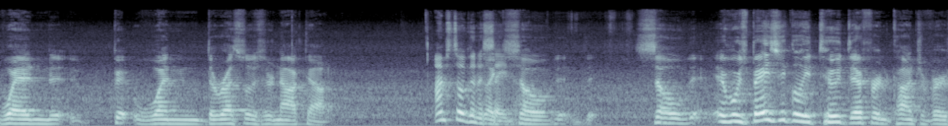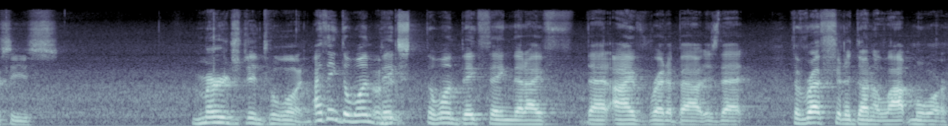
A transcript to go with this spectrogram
when when the wrestlers are knocked out. I'm still gonna say no. so, so it was basically two different controversies merged into one. I think the one big the one big thing that I've that I've read about is that the ref should have done a lot more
